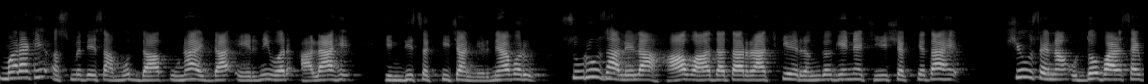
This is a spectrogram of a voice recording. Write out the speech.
मराठी अस्मितेचा मुद्दा पुन्हा एकदा एरणीवर आला आहे. हिंदी सक्तीच्या निर्णयावरून सुरू झालेला हा वाद आता राजकीय रंग घेण्याची शक्यता आहे. शिवसेना उद्धव बाळासाहेब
